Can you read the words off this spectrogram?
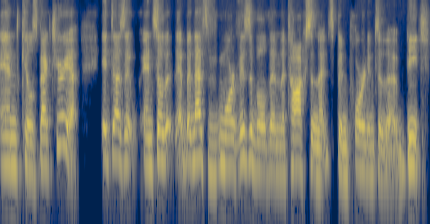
and kills bacteria. It does it and so but that's more visible than the toxin that's been poured into the beach.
